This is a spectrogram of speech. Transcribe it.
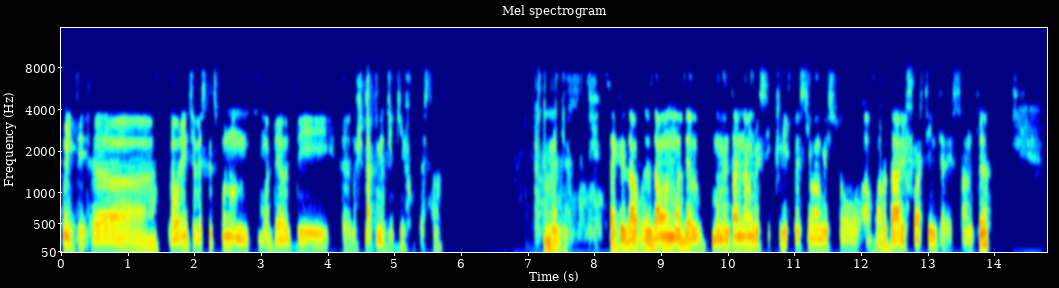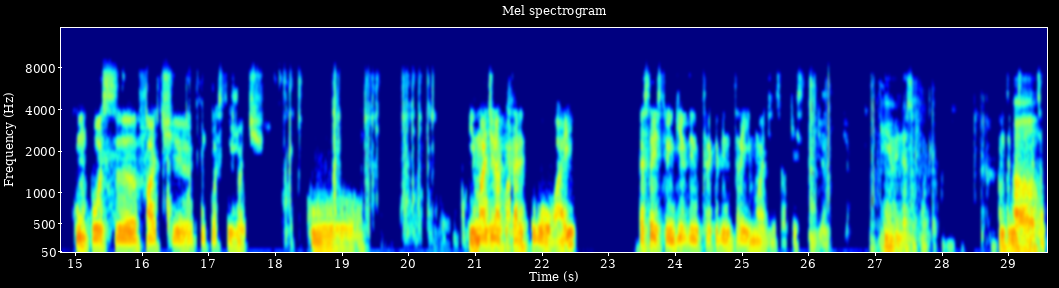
Uite, uh, Laurențiu, vezi că îți pun un model de... Uh, nu știu dacă merge GIF-ul pe ăsta. Nu merge. Stai că îți dau, îți dau un model. Momentan n-am găsit clip, în schimb am găsit o abordare foarte interesantă. Cum poți să faci, cum poți să te joci cu imaginea pe care tu o ai. Asta este un GIF din, cred că din trei imagini sau chestii de genul. E bine să mă uit. Am trimis pe Ah. WhatsApp.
